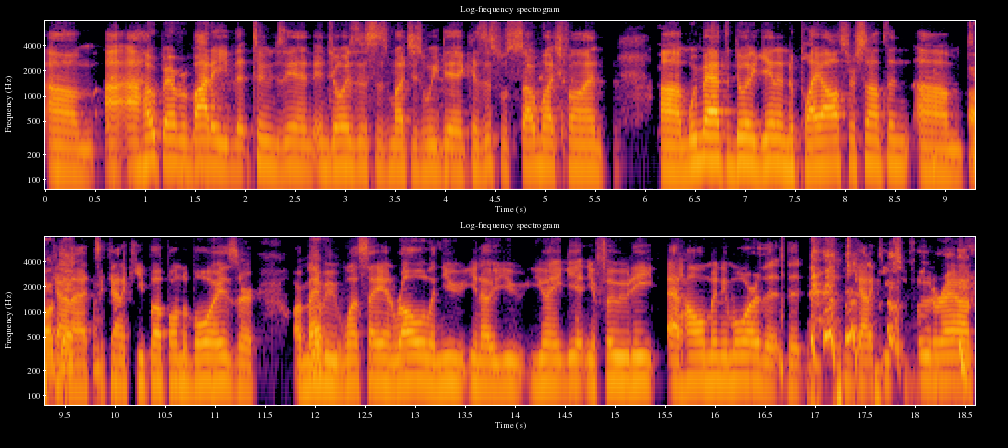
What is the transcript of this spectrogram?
Um, I, I hope everybody that tunes in enjoys this as much as we did because this was so much fun. Um, we may have to do it again in the playoffs or something um, to oh, kind of to kind of keep up on the boys, or or maybe definitely. once they enroll and you you know you you ain't getting your food eat at home anymore, that that you got to keep some food around.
